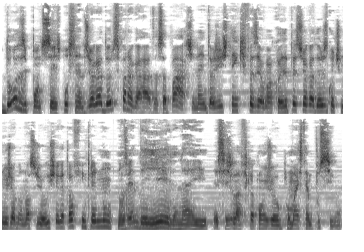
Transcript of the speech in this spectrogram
12,6% dos jogadores ficaram agarrados nessa parte, né? Então a gente tem que fazer alguma coisa pra esses jogadores continuem jogando nosso jogo e chegue até o fim pra ele não, não vender ele, né? E, seja lá, ficar com o jogo por mais tempo possível.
